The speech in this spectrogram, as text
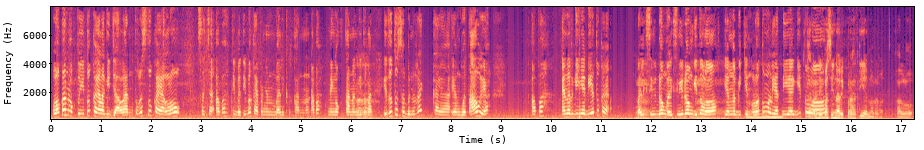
lo kan waktu itu kayak lagi jalan terus tuh kayak lo seca apa tiba-tiba kayak pengen balik ke kanan apa nengok ke kanan gitu Ah. kan itu tuh sebenarnya kayak yang gue tahu ya apa energinya dia tuh kayak balik Hmm. sini dong balik sini dong gitu loh Hmm. yang ngebikin lo tuh ngelihat dia gitu karena loh dia pasti narik perhatian orang kalau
